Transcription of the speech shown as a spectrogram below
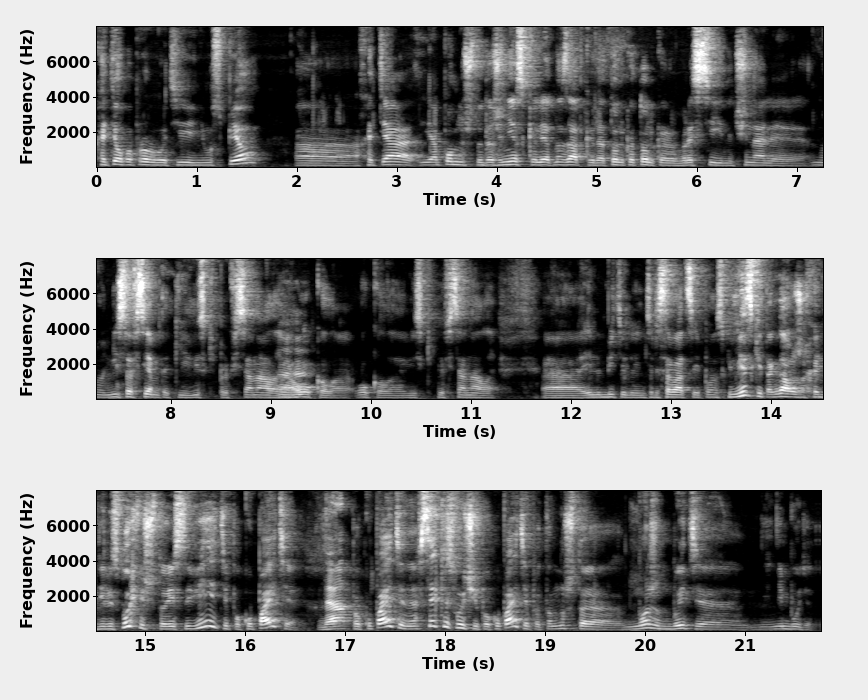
хотел попробовать и не успел. А, Хотя я помню, что даже несколько лет назад, когда только-только в России начинали, ну, не совсем такие виски-профессионалы, а Мгм. около, около виски-профессионалы, э, и любители интересоваться японским виски, тогда уже ходили слухи, что если видите, покупайте. Да, Покупайте, на всякий случай покупайте, потому что, может быть, э, не будет.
